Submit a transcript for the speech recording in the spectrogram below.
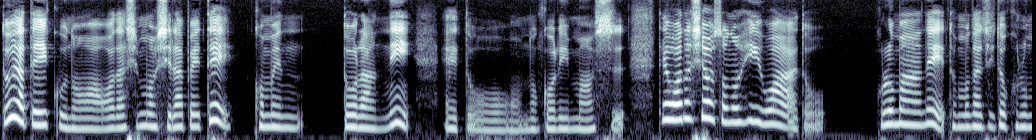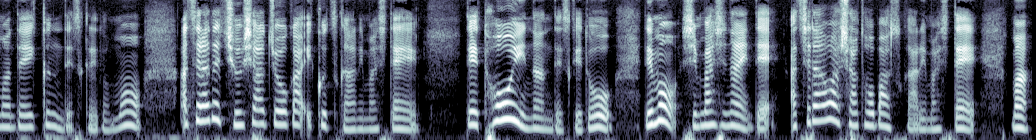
どうやって行くのは私も調べてコメント欄に、えっ、ー、と、残ります。で、私はその日は、えっと、車で、友達と車で行くんですけれども、あちらで駐車場がいくつかありまして、で、遠いなんですけど、でも心配しないで、あちらはシャトーバスがありまして、まあ、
